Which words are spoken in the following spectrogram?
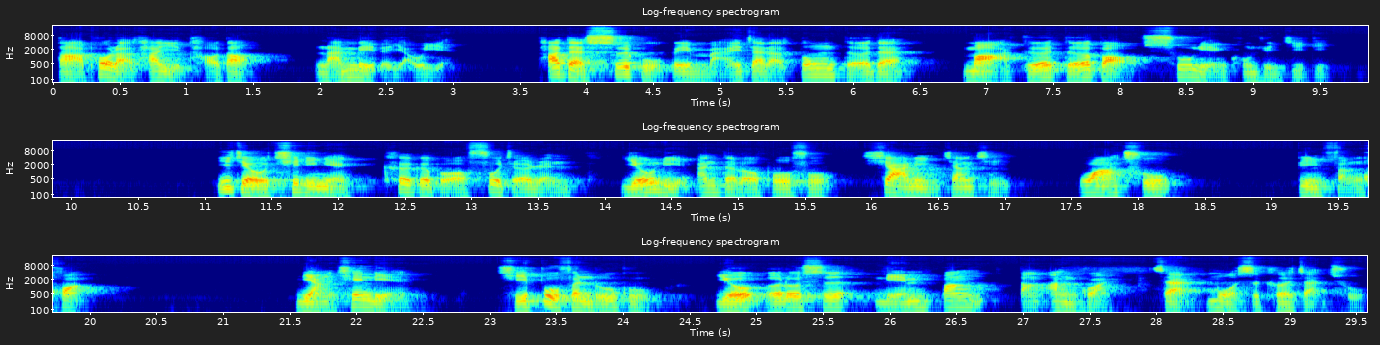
打破了他已逃到南美的谣言。他的尸骨被埋在了东德的马格德堡苏联空军基地。一九七零年，克格勃负责人尤里安德罗波夫。下令将其挖出并焚化。两千年，其部分颅骨由俄罗斯联邦档案馆在莫斯科展出。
